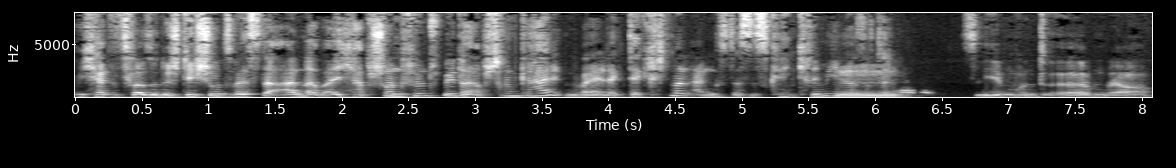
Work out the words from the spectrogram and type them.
ich hatte zwar so eine Stichschutzweste an, aber ich habe schon fünf Meter Abstand gehalten, weil da, da kriegt man Angst. Das ist kein Krimi, das ist das Leben und ähm, ja.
